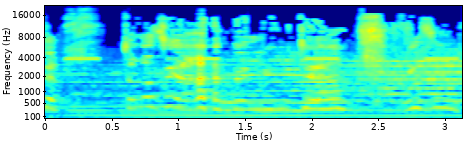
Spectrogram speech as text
Chang! Tsaka si Annalyn, Chang! Gising!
